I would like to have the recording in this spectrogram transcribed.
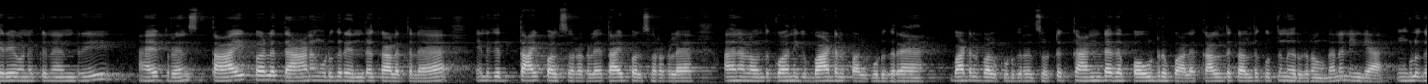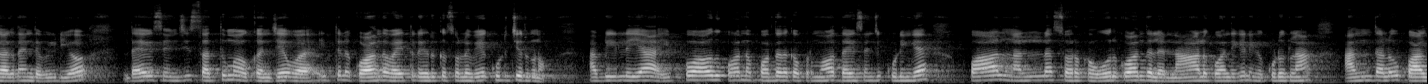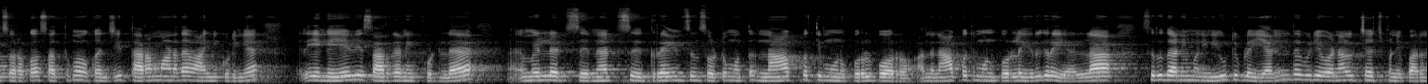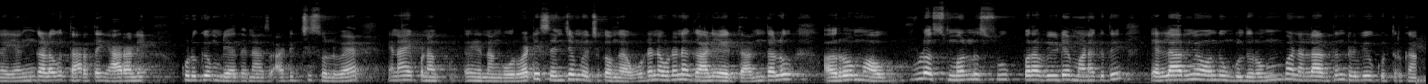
இறைவனுக்கு நன்றி. Hi friends தாய்ப்பால் தானம் கொடுக்குற இந்த காலத்தில் எனக்கு தாய்ப்பால் சுரக்கலை தாய்ப்பால் சுரக்கலை. அதனால் வந்து குழந்தைக்கு பாட்டில் பால் கொடுக்குறேன். பாட்டில் பால் கொடுக்குறேன்னு சொல்லிட்டு கண்டதை பவுட்ரு பாலை கலந்து கலந்து குத்துன்னு இருக்கிறவங்க தானே நீங்கள் உங்களுக்காக தான் இந்த வீடியோ. தயவு செஞ்சு சத்து மாவு கஞ்சியை வயிற்றில் குழந்த வயிற்றில் இருக்க சொல்லவே குடிச்சிருக்கணும். அப்படி இல்லையா? இப்போவாவது குழந்த பிறந்ததுக்கப்புறமாவது தயவு செஞ்சு குடிங்க. பால் நல்லா சுரக்கும். ஒரு குழந்த இல்லை நாலு குழந்தைக்கு நீங்கள் கொடுக்கலாம். அந்த அளவு பால் சுரக்கும். சத்துமாவு கஞ்சி தரமானதாக வாங்கி குடிங்க. எங்கள் ஏவிஎஸ் ஆர்கானிக் ஃபுட்டில் மில்லட்ஸு நட்ஸு கிரெயின்ஸுன்னு சொல்லிட்டு மொத்தம் நாற்பத்தி மூணு பொருள் போடுறோம். அந்த நாற்பத்தி மூணு பொருளில் இருக்கிற எல்லா சிறுதானியமும் நீங்கள் யூடியூப்பில் எந்த வீடியோ வேணாலும் சர்ச் பண்ணி பாருங்கள் எங்கள் அளவு தரத்தை யாராலையும் கொடுக்க முடியாது. நான் அடித்து சொல்லுவேன். ஏன்னா இப்போ நான் நாங்கள் ஒரு வாட்டி செஞ்சோம்னு வச்சுக்கோங்க. உடனே உடனே காலி ஆகிடுது அந்தளவு அரோமா அவ்வளோ ஸ்மெல்லு சூப்பராக வீடே மணக்குது. எல்லாருமே வந்து உங்களுது ரொம்ப நல்லா இருக்குதுன்னு ரிவ்யூ கொடுத்துருக்காங்க.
